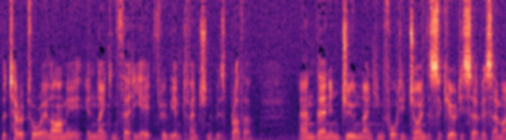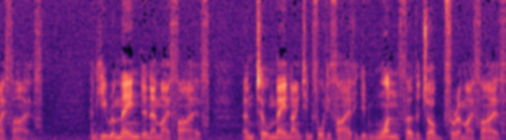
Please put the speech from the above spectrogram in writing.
the Territorial Army in 1938 through the intervention of his brother, and then in June 1940 joined the security service MI5. And he remained in MI5 until May 1945. He did one further job for MI5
